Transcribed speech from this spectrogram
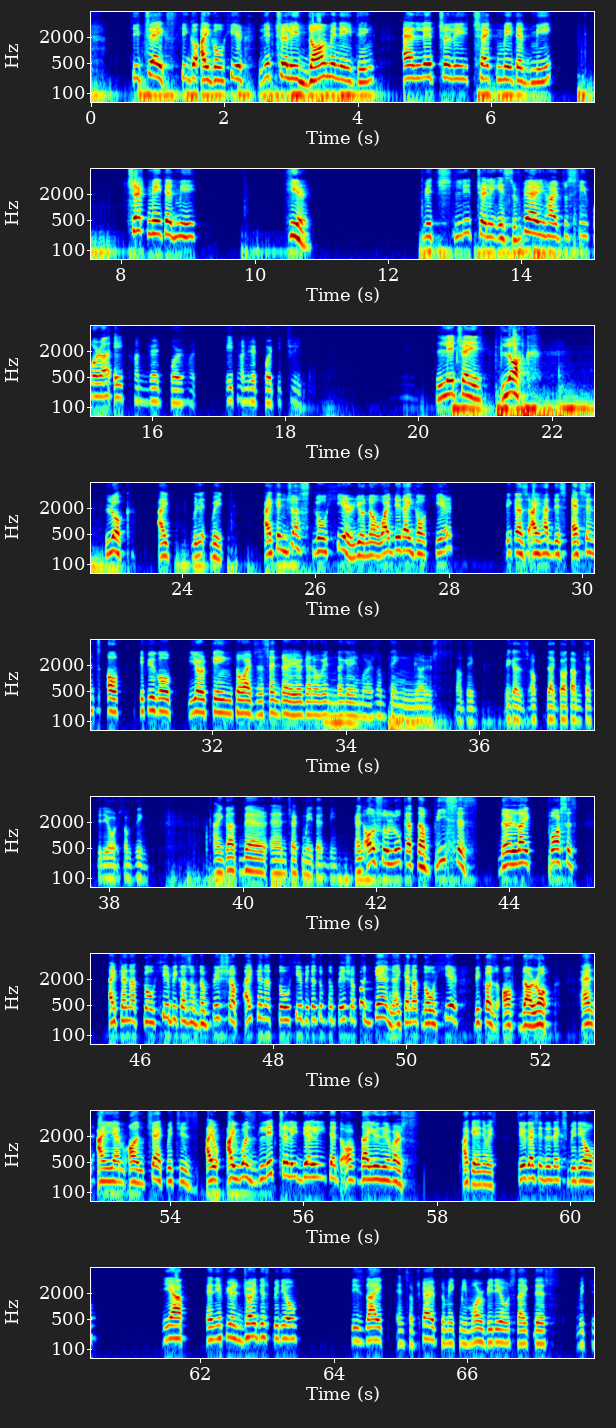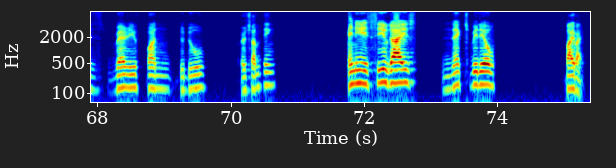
he takes. He go. I go here, literally dominating, and literally checkmated me. Checkmated me here which literally is very hard to see for a 800 843 literally look look i will wait. I can just go here you know. Why did i go here? Because i had this essence of if you go your king towards the center you're gonna win the game or something or something. Because of the gotham chess video or something I got there and checkmated me. And also look at the pieces. They're like bosses. I cannot go here because of the bishop. I cannot go here because of the bishop again. I cannot go here because of the rook. And I am on check, which is I I was literally deleted off the universe. Okay, anyways. See you guys in the next video. Yep. And if you enjoyed this video, please like and subscribe to make me more videos like this, which is very fun to do or something. Anyway, see you guys next video. Bye bye.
